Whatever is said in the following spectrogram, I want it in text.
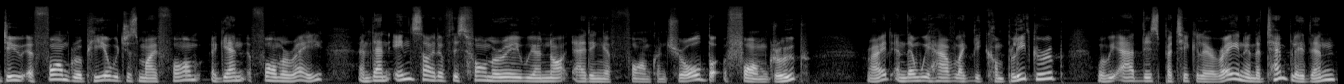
do a form group here, which is my form, again, a form array. And then inside of this form array, we are not adding a form control, but a form group right? And then we have like the complete group where we add this particular array. And in the template, then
